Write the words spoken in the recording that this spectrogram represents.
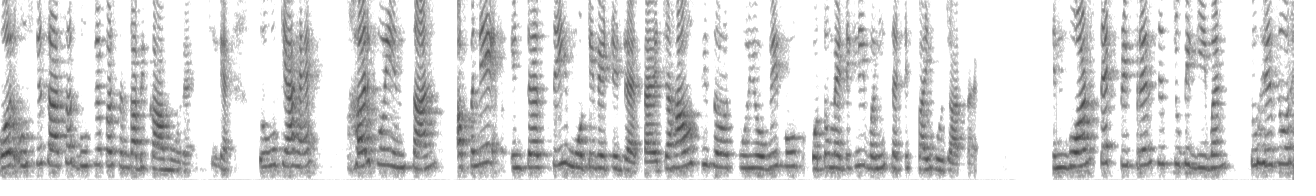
और उसके साथ साथ दूसरे पर्सन का भी काम हो रहा है। ठीक है तो वो क्या है हर कोई इंसान अपने इंटरेस्ट से ही मोटिवेटेड रहता है। जहाँ उसकी ज़रूरत पूरी हो गई, वो ऑटोमेटिकली वही सेटिस्फाई हो जाता है। In wants that preference is to be given to his or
